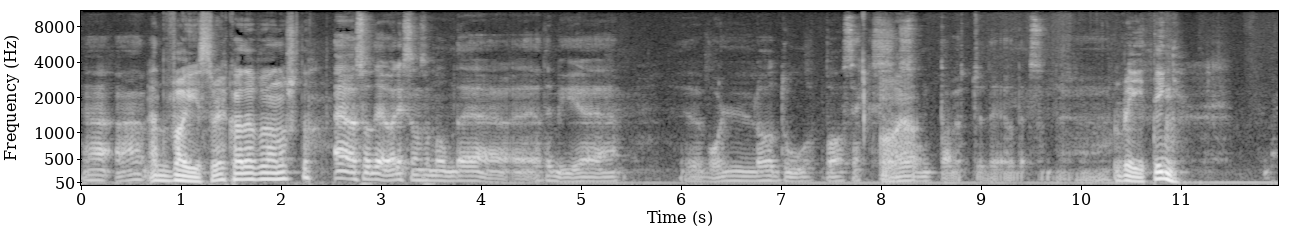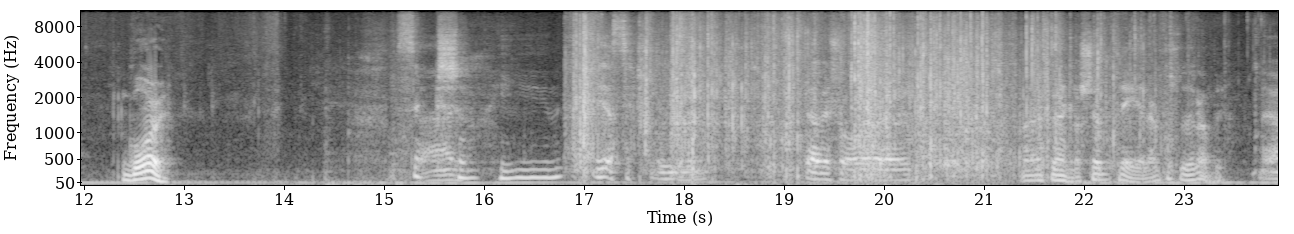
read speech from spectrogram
Ja, ja. Advisory, hva er det på norsk, da? Ja, altså, det er jo liksom som om det, at det er mye eh, vold og dop og sex Å, og sånt. da, vet du. Det er jo det som eh, Rating. Gore. Section Ja, Yes. Skal vi se Nei, Men Jeg skulle egentlig ha sett traileren først. Det glemte jeg. Ja,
